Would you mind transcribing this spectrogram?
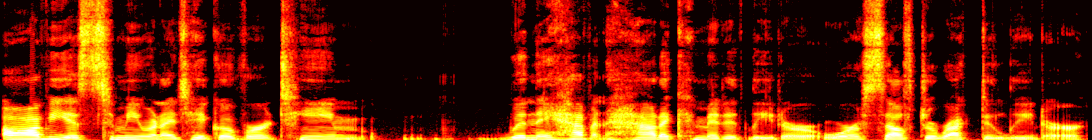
obvious to me when I take over a team when they haven't had a committed leader or a self directed leader.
